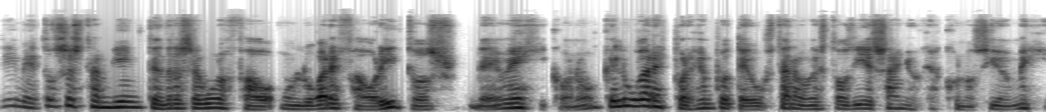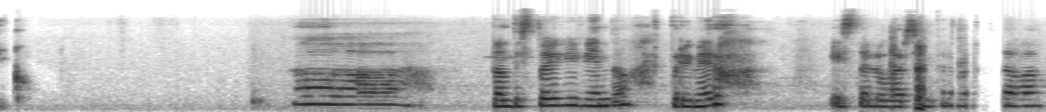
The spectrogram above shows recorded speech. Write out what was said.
Dime, entonces también tendrás algunos fav lugares favoritos de México, ¿no? ¿Qué lugares, por ejemplo, te gustaron estos 10 años que has conocido en México? Uh, ¿Dónde estoy viviendo? Primero, este lugar siempre me gustaba.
